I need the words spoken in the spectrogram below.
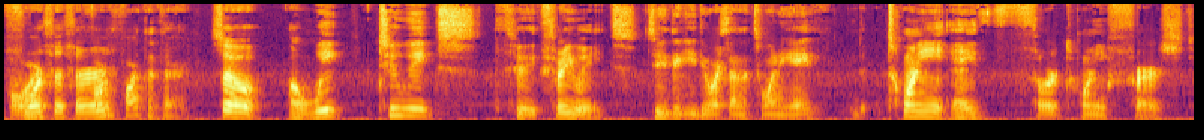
fourth or third. fourth, fourth or third. So a week, two weeks, three, three weeks, So you think he endorsed on the twenty eighth? twenty eighth or twenty first.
